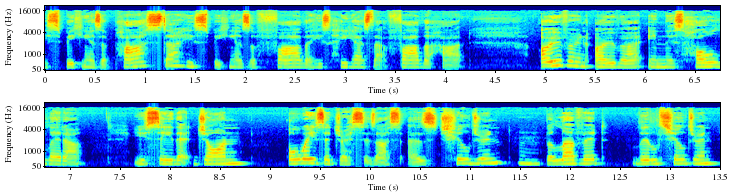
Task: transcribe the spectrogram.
he's speaking as a pastor, he's speaking as a father, he's, he has that father heart. Over and over in this whole letter, you see that John always addresses us as children, hmm. beloved, little children.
